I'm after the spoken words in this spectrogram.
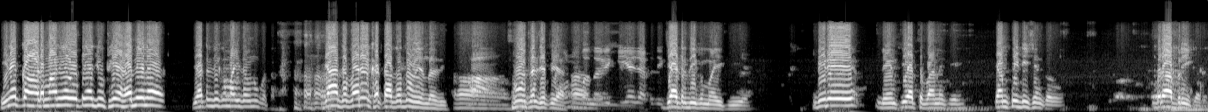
ਇਹਨੇ ਕਾੜਮਾਂ ਦੀਆਂ ਰੋਟੀਆਂ ਝੂਠੀਆਂ ਖਾਦੇ ਨੇ। ਜੱਟ ਦੀ ਕਮਾਈ ਦਾ ਉਹਨੂੰ ਪਤਾ। ਜਾਂ ਦੁਪਹਿਰੇ ਖੱਟਾ ਦੁੱਧ ਹੋ ਜਾਂਦਾ ਸੀ। ਹਾਂ। ਬੋਤਲ 'ਚ ਪਿਆ। ਉਹਨੂੰ ਪਤਾ ਵੀ ਕੀ ਹੈ ਜੱਟ ਦੀ ਜੱਟ ਦੀ ਕਮਾਈ ਕੀ ਹੈ। ਵੀਰੇ ਬੇਨਤੀ ਹੱਥ ਬੰਨ ਕੇ ਕੰਪੀਟੀਸ਼ਨ ਕਰੋ। ਬਰਾਬਰੀ ਕਰੋ।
